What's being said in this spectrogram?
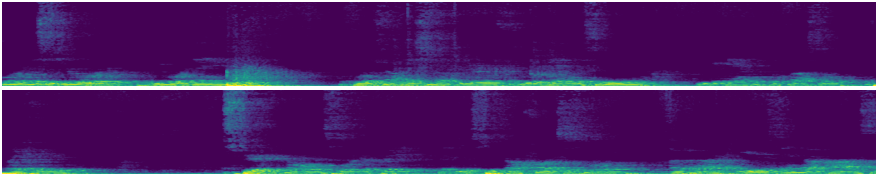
Lord, this is your word. You ordained before the foundation of the earth. You ordained this meeting. You began with us. I pray for your spirit come on this word. I pray that you speak our hearts this morning. Open our ears and our eyes to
